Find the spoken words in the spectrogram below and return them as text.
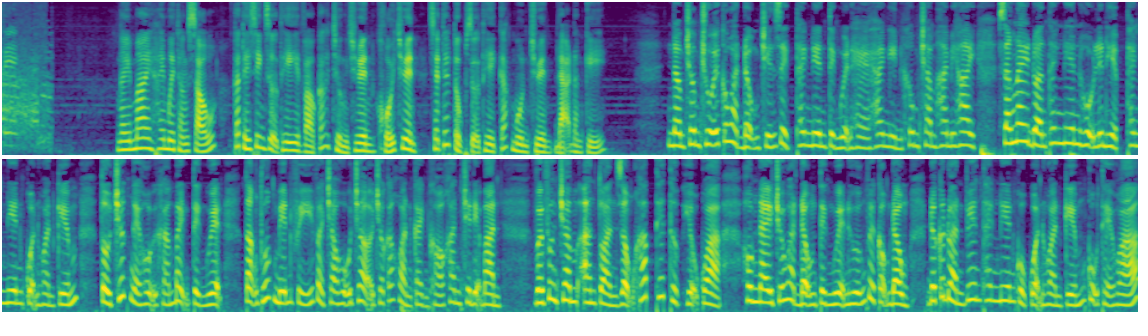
thi. Ngày mai 20 tháng 6, các thí sinh dự thi vào các trường chuyên, khối chuyên sẽ tiếp tục dự thi các môn chuyên đã đăng ký. Nằm trong chuỗi các hoạt động chiến dịch thanh niên tình nguyện hè 2022, sáng nay Đoàn Thanh niên Hội Liên hiệp Thanh niên quận Hoàn Kiếm tổ chức ngày hội khám bệnh tình nguyện, tặng thuốc miễn phí và trao hỗ trợ cho các hoàn cảnh khó khăn trên địa bàn. Với phương châm an toàn rộng khắp thiết thực hiệu quả, hôm nay chuỗi hoạt động tình nguyện hướng về cộng đồng được các đoàn viên thanh niên của quận Hoàn Kiếm cụ thể hóa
